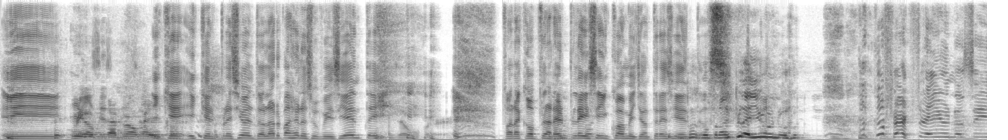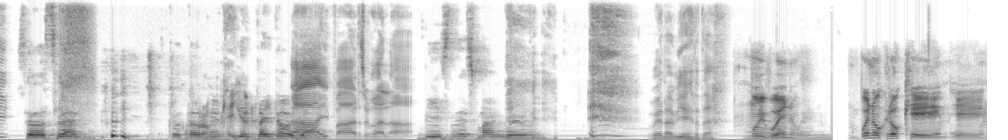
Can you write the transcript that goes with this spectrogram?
y, y, que, y, que, el precio del dólar baje lo suficiente para comprar el Play 5 a 1.300.000. Para comprar el Play 1. para comprar el Play 1, sí. Sebastián. Totalmente. Y el Play 2 ya. Ay, parce, ojalá. Businessman, weón. Buena mierda. Muy bueno. Bueno, creo que eh,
